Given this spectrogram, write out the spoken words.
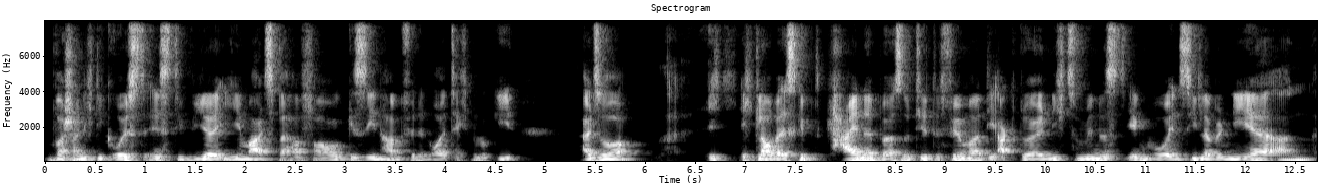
wahrscheinlich die größte ist, die wir jemals bei HV gesehen haben für eine neue Technologie. Also ich, ich glaube, es gibt keine börsennotierte Firma, die aktuell nicht zumindest irgendwo in C-Level-Nähe an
